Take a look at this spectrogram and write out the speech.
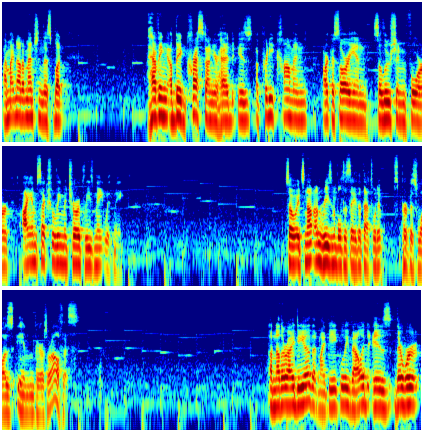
I might not have mentioned this, but having a big crest on your head is a pretty common Archosaurian solution for I am sexually mature, please mate with me. So it's not unreasonable to say that that's what its purpose was in Parasaurolophus. Another idea that might be equally valid is there were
